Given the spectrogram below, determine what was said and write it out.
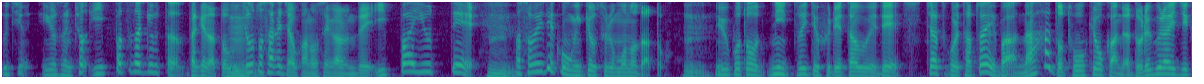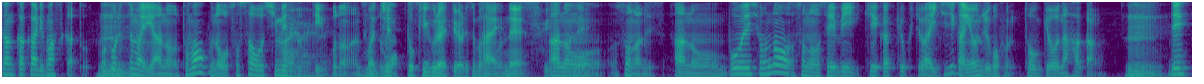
撃ち、要するにちょ一発だけ撃っただけだと、うん。撃ち落とされちゃう可能性があるので、いっぱい撃って、うん。まあ、それで攻撃をするものだと。うん。いうことについて触れた上で、じゃあこれ、例えば那覇と東京間ではどれぐらい時間かかりますかと、まあ、これ、つまりあのトマホークの遅さを示すっていうことなんですまあ、ジェけども、ット機ぐらいと言われてますもんね、スピーあ。のそうなんです。あの防衛省のその整備計画局長は1時間45分、東京・那覇間。うん。で、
